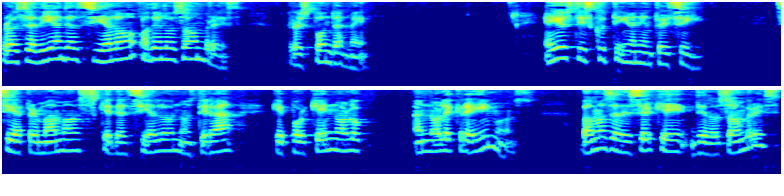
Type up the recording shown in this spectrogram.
procedía del cielo o de los hombres? Respóndanme. Ellos discutían entre sí. Si afirmamos que del cielo nos dirá que por qué no, lo, no le creímos, vamos a decir que de los hombres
